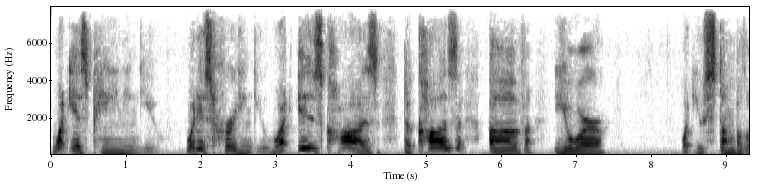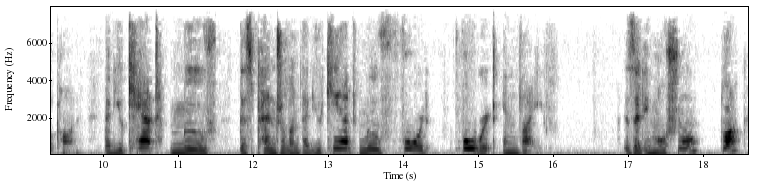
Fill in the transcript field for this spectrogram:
what is paining you what is hurting you, what is cause, the cause of your, what you stumble upon, that you can't move this pendulum, that you can't move forward, forward in life. Is it emotional block?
